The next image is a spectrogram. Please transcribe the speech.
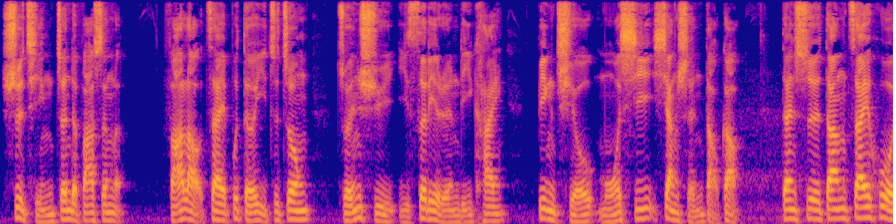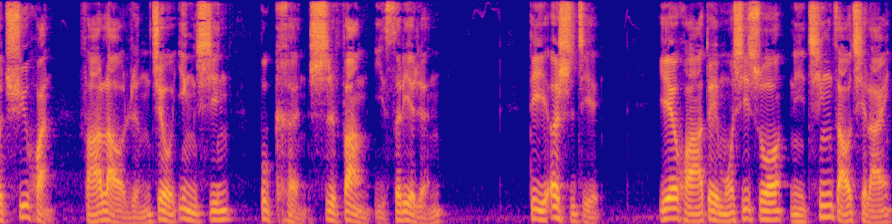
事情真的发生了，法老在不得已之中准许以色列人离开，并求摩西向神祷告。但是当灾祸趋缓，法老仍旧硬心不肯释放以色列人。第二十节，耶和华对摩西说：“你清早起来，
